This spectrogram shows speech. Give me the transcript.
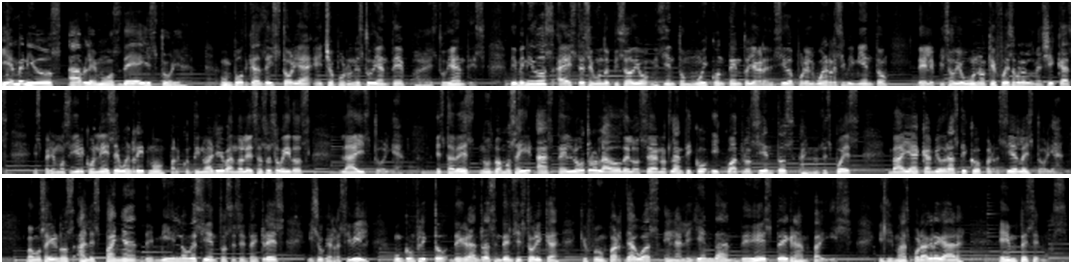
Bienvenidos a Hablemos de Historia, un podcast de historia hecho por un estudiante para estudiantes. Bienvenidos a este segundo episodio, me siento muy contento y agradecido por el buen recibimiento del episodio 1 que fue sobre los mexicas. Esperemos seguir con ese buen ritmo para continuar llevándoles a sus oídos la historia. Esta vez nos vamos a ir hasta el otro lado del Océano Atlántico y 400 años después. Vaya cambio drástico, pero así es la historia. Vamos a irnos a la España de 1963 y su guerra civil, un conflicto de gran trascendencia histórica que fue un parteaguas en la leyenda de este gran país. Y sin más por agregar, empecemos.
